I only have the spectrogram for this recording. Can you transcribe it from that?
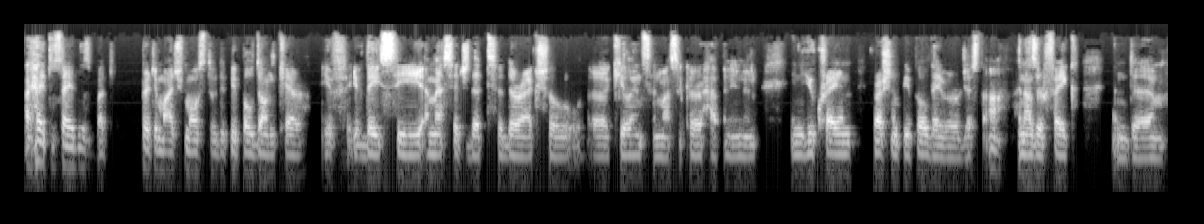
I hate to say this, but pretty much most of the people don't care if if they see a message that there are actual uh, killings and massacre happening in in Ukraine. Russian people they were just ah another fake, and um,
